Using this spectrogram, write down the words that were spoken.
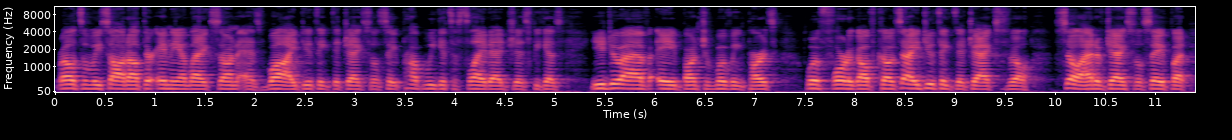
relatively solid out there in the Atlantic Sun as well. I do think that Jacksonville State probably gets a slight edge just because you do have a bunch of moving parts with Florida Gulf Coast. And I do think that Jacksonville still ahead of Jacksonville State, but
